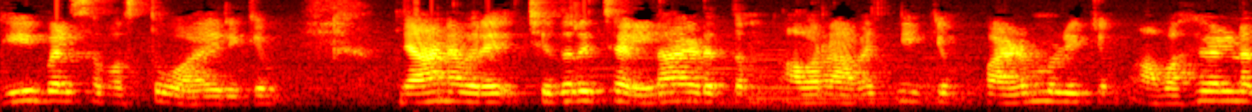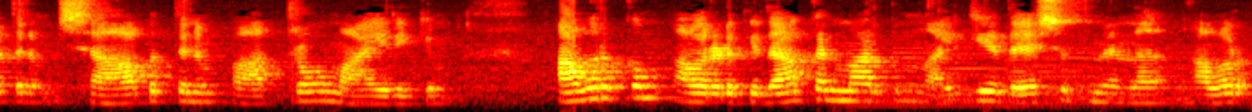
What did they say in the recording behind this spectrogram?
ഭീബത്സ വസ്തുവായിരിക്കും ഞാൻ അവരെ ചിതറിച്ച എല്ലായിടത്തും അവർ അവജ്ഞയ്ക്കും പഴമൊഴിക്കും അവഹേളനത്തിനും ശാപത്തിനും പാത്രവുമായിരിക്കും. അവർക്കും അവരുടെ പിതാക്കന്മാർക്കും നൽകിയ ദേശത്ത് നിന്ന് അവർ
